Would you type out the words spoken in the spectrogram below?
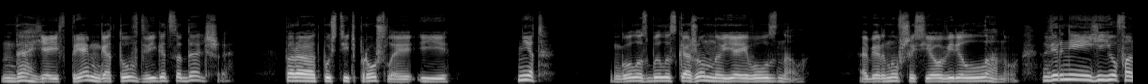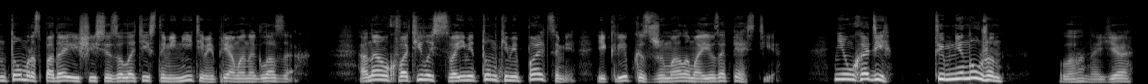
Да, я и впрямь готов двигаться дальше. Пора отпустить прошлое и... Нет. Голос был искажен, но я его узнал. Обернувшись, я увидел Лану, вернее, ее фантом, распадающийся золотистыми нитями прямо на глазах. Она ухватилась своими тонкими пальцами и крепко сжимала мое запястье. «Не уходи! Ты мне нужен!» «Лана, я...»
